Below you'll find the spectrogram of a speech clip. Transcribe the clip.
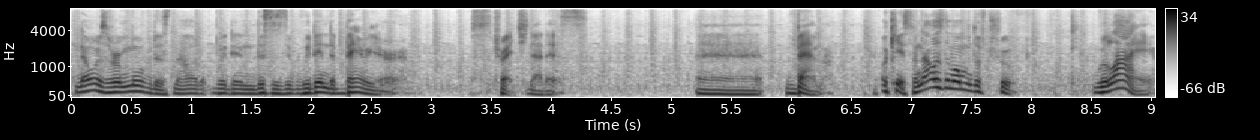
can always remove this now within this is within the barrier stretch that is. Uh, bam. Okay, so now is the moment of truth. Will I,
